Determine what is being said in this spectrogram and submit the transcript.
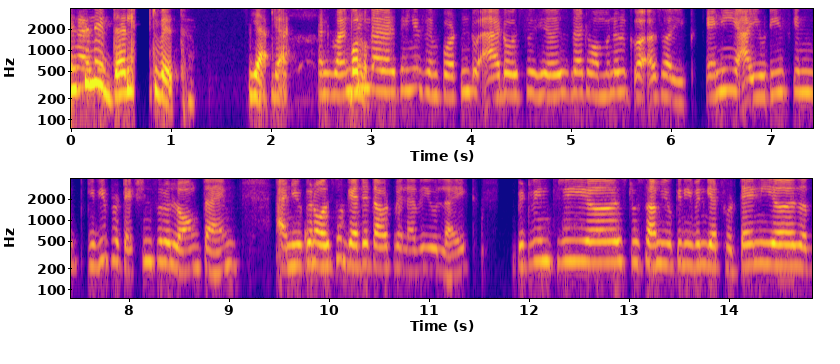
easily dealt with yeah And one Bolo. thing that I think is important to add also here is that hormonal, co- uh, sorry, any IUDs can give you protection for a long time, and you can also get it out whenever you like. Between three years to some, you can even get for ten years. अब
